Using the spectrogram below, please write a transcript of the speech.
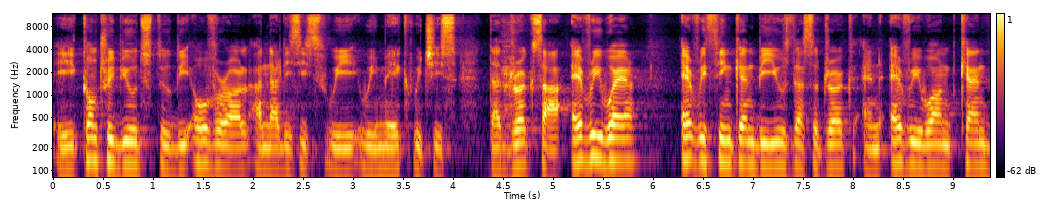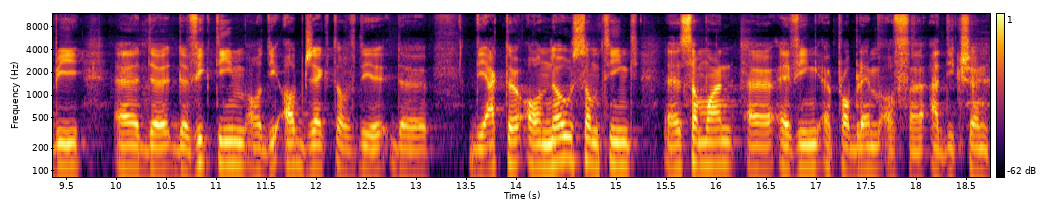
it contributes to the overall analysis we, we make, which is that drugs are everywhere, everything can be used as a drug, and everyone can be uh, the, the victim or the object of the, the the actor or know something, uh, someone uh, having a problem of uh, addiction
